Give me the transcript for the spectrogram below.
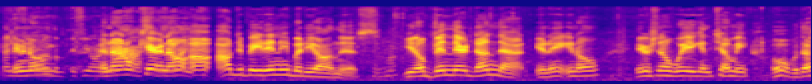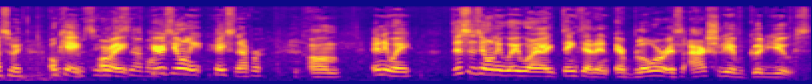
And You know? the, if you're on and I don't grass, care. Now right. I'll, I'll debate anybody on this. Mhm. You know, been there, done that. It ain't. You know, there's no way you can tell me. Oh, but that's the way. Okay, all right. Here's the only. Hey, snapper. Um. Anyway, this is the only way where I think that an air blower is actually of good use.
